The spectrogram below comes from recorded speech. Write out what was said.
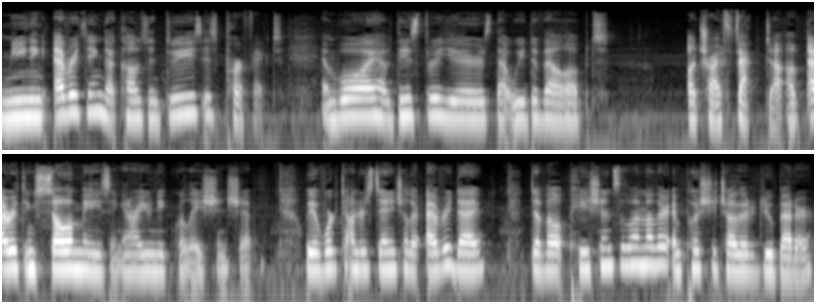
meaning everything that comes in threes is perfect. And boy, have these three years that we developed a trifecta of everything so amazing in our unique relationship. We have worked to understand each other every day, develop patience with one another, and push each other to do better.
